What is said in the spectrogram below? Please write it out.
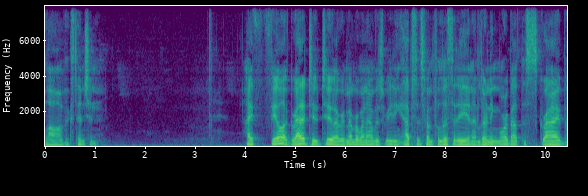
law of extension. I feel a gratitude too. I remember when I was reading Absence from Felicity and learning more about the scribe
